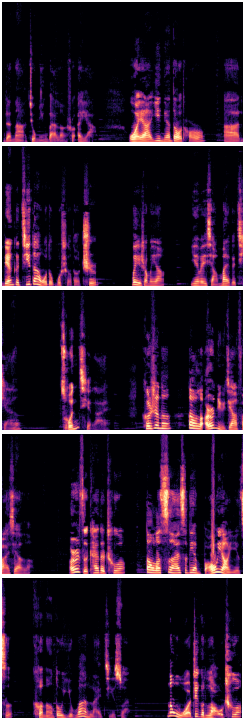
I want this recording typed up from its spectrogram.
人呐就明白了，说：“哎呀，我呀一年到头啊，连个鸡蛋我都不舍得吃，为什么呀？因为想卖个钱，存起来。可是呢，到了儿女家，发现了儿子开的车，到了 4S 店保养一次。”可能都以万来计算，那我这个老车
